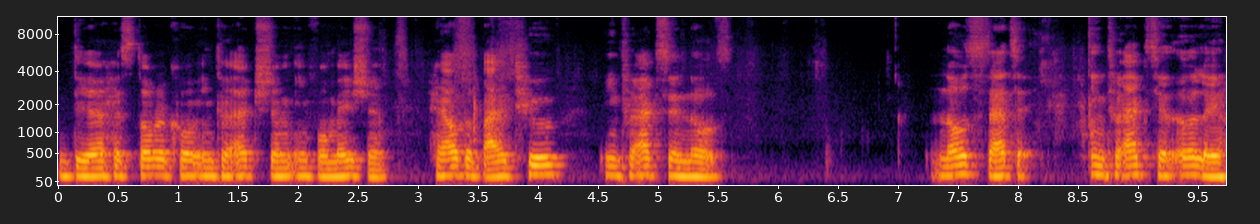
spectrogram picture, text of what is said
their historical interaction information held by two interacted nodes. Nodes that interacted early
